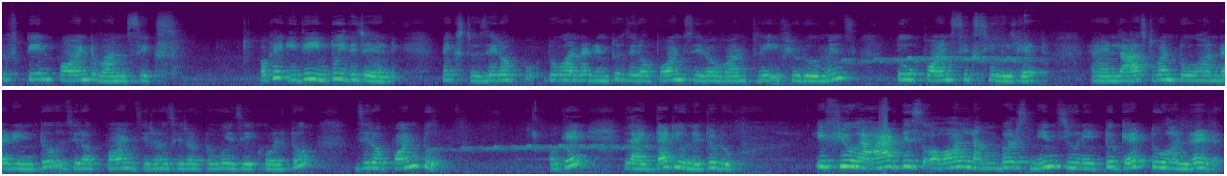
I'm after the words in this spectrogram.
15.16 ఓకే ఇది ఇంటూ ఇది చేయండి Next 0, 200 into 0 0.013 if you do means 2.6 you will get. And last one 200 into 0 0.002 is equal to 0 0.2 okay? Like that you need to do. If you add this all numbers means you need to get 200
